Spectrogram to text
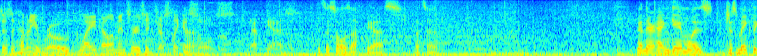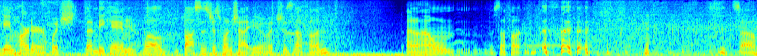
Does it have any roguelite elements, or is it just like a No. Souls FPS? It's a Souls FPS. That's it. And their end game was just make the game harder, which then became well, bosses just one shot you, which is not fun. I don't. I don't. It's not fun. so.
